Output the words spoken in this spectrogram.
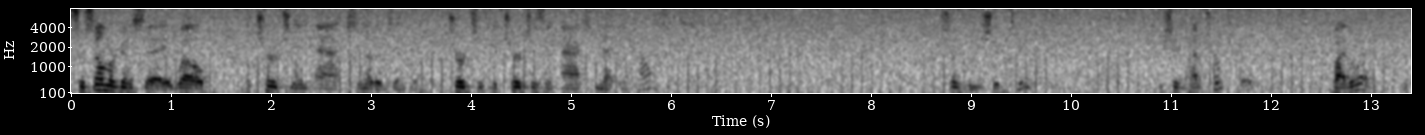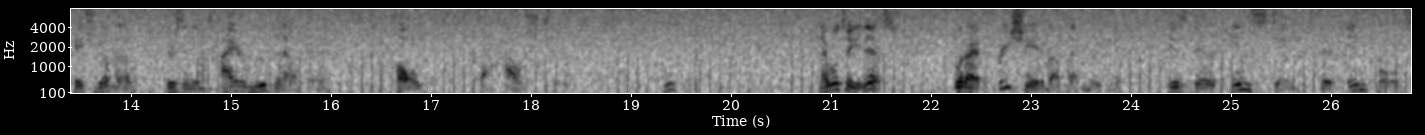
So some are going to say, well, the church in Acts, another example, church, the churches in Acts met in houses. So we should too. We shouldn't have church buildings. By the way, in case you don't know, there's an entire movement out there called the house church movement. And I will tell you this what I appreciate about that movement is their instinct, their impulse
